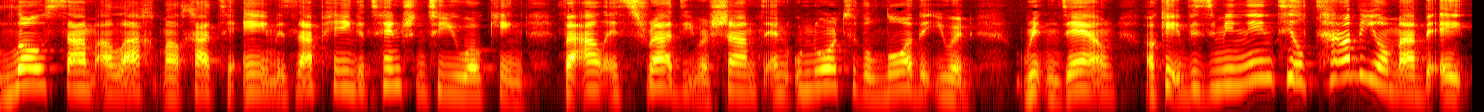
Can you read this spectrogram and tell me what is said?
Lo sam alach malchat te'em is not paying attention to you, O king. Va'al esradi rashamt, and nor to the law that you had written down. Okay, vizminin til tabiyoma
